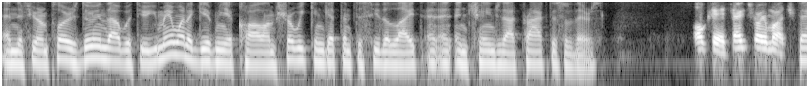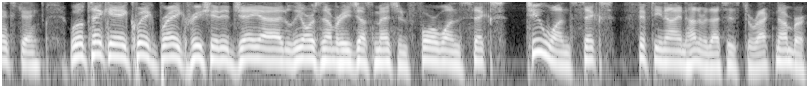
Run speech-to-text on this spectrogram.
And if your employer is doing that with you, you may want to give me a call. I'm sure we can get them to see the light and, and, and change that practice of theirs. Okay, thanks very much. Thanks, Jay. We'll take a quick break. Appreciate it. Jay, uh, Lior's number he just mentioned, 416 216 5900. That's his direct number.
